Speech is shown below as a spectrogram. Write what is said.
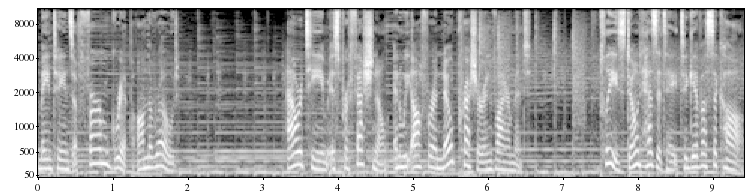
maintains a firm grip on the road. Our team is professional and we offer a no-pressure environment. Please don't hesitate to give us a call.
